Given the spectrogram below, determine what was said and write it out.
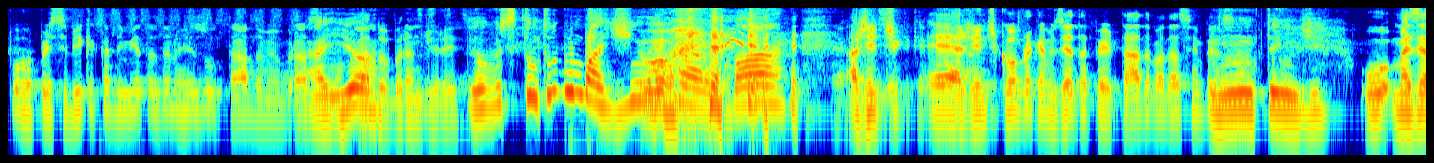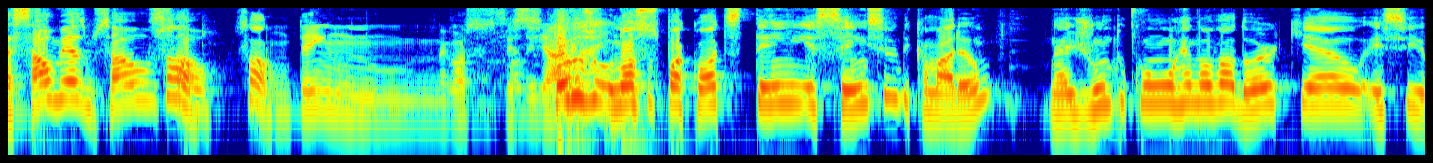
Porra, eu percebi que a academia tá dando resultado. Meu braço Aí, não tá ó. dobrando direito. Eu- Vocês estão tudo bombadinho, né, cara? Bah, A gente, é, a gente compra a camiseta apertada pra dar essa impressão. hum, entendi. O- mas é sal mesmo, sal, Sal, sal. sal. Não tem um negócio especial. Todos os nossos pacotes têm essência de camarão, né? Junto com o renovador, que é esse.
